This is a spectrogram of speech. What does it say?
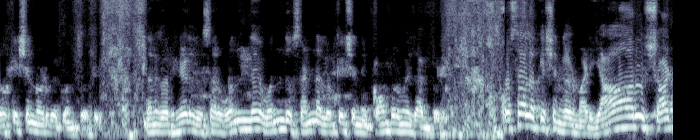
ಲೊಕೇಶನ್ ನೋಡ್ಬೇಕು ಅಂತ ಹೋದ್ವಿ. ನನಗೆ ಅವ್ರು ಹೇಳಿದ್ರು, ಸರ್, ಒಂದೇ ಒಂದು ಸಣ್ಣ ಲೊಕೇಶನ್ ನೀವು ಕಾಂಪ್ರಮೈಸ್ ಆಗ್ಬೇಡಿ. ಹೊಸ ಲೊಕೇಶನ್ಗಳು ಮಾಡಿ. ಯಾರು ಶಾರ್ಟ್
